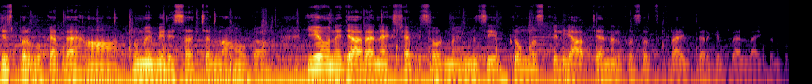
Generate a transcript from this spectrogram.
जिस पर वो कहता है हाँ तुम्हें मेरे साथ चलना होगा। ये होने जा रहा है नेक्स्ट एपिसोड में। मज़ीद प्रोमोस के लिए आप चैनल को सब्सक्राइब करके बेल आइकन को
